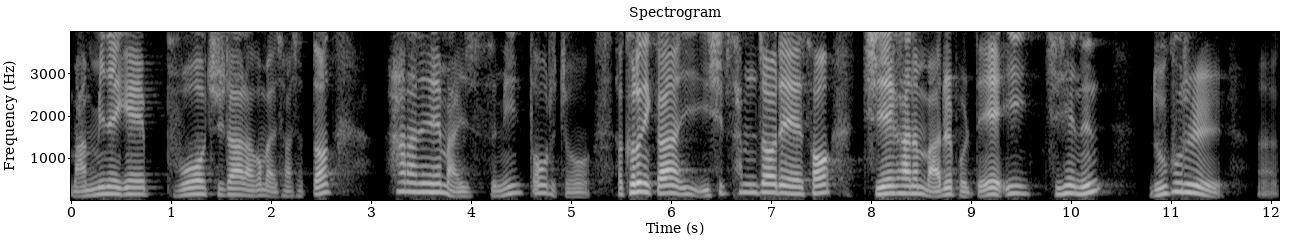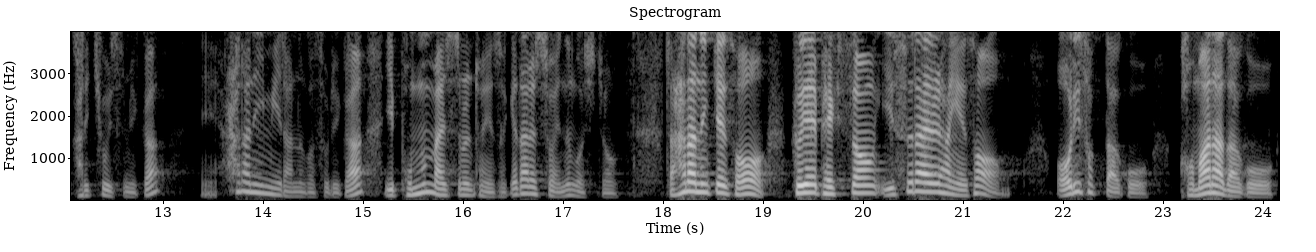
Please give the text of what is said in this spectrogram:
만민에게 부어주리라라고 말씀하셨던 하나님의 말씀이 떠오르죠. 그러니까 이 23절에서 지혜가 하는 말을 볼 때에 이 지혜는 누구를 어, 가리키고 있습니까? 예, 하나님이라는 것을 우리가 이 본문 말씀을 통해서 깨달을 수가 있는 것이죠. 자, 하나님께서 그의 백성 이스라엘을 향해서 어리석다고 거만하다고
